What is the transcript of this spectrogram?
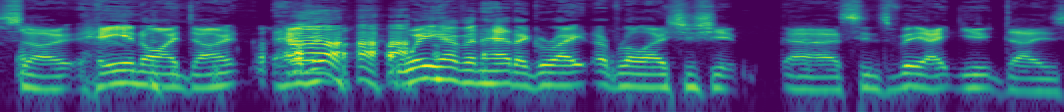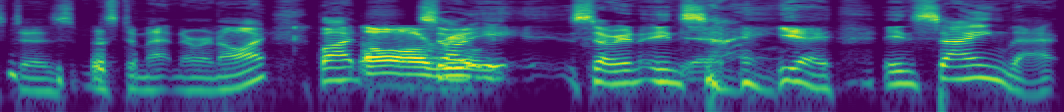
So he and I don't haven't we haven't had a great relationship uh, since V8 Ute days, does Mr. Matner and I. But Oh, so really? so in, in saying yeah, in saying that,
